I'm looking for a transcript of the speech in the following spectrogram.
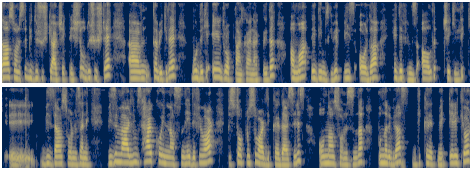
Daha sonrasında bir düşüş gerçekleşti. O düşüşte e, tabii ki de buradaki airdrop'tan kaynaklıydı. Ama dediğimiz gibi biz orada hedefimizi aldık, çekildik. E, bizden sonra hani bizim verdiğimiz her coin'in aslında hedefi var. Bir stop loss'u var dikkat ederseniz. Ondan sonrasında bunlara biraz dikkat etmek gerekiyor.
